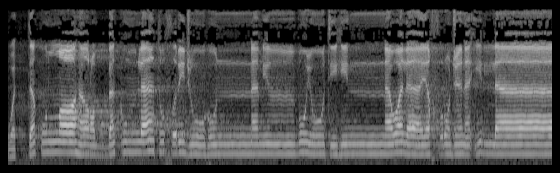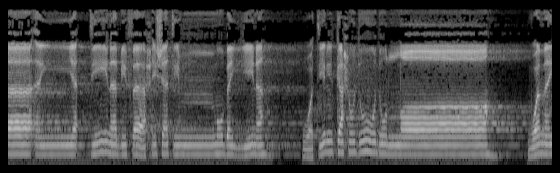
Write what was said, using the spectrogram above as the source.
وَاتَّقُوا اللَّهَ رَبَّكُمْ لَا تُخْرِجُوهُنَّ مِن بُيُوتِهِنَّ وَلَا يَخْرُجْنَ إِلَّا أَن يَأْتِينَ بِفَاحِشَةٍ مُّبَيِّنَةٍ ۚ وَتِلْكَ حُدُودُ اللَّهِ ۚ وَمَن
